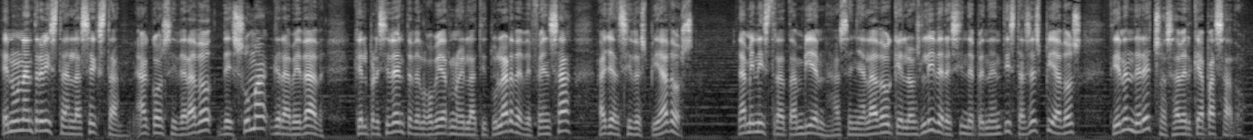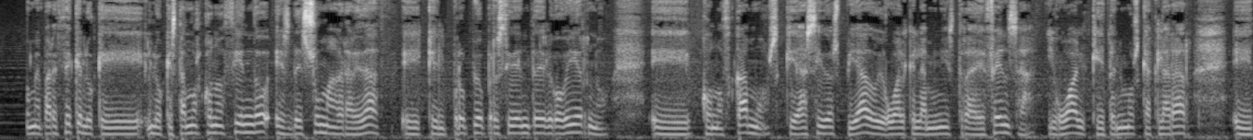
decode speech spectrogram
En una entrevista en La Sexta, ha considerado de suma gravedad que el presidente del Gobierno y la titular de Defensa hayan sido espiados. La ministra también ha señalado que los líderes independentistas espiados tienen derecho a saber qué ha pasado. Me parece que lo que, lo que estamos conociendo es de suma gravedad. Eh, que el propio presidente del Gobierno eh, conozcamos que ha sido espiado, igual que la ministra de Defensa, igual que tenemos que aclarar eh,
